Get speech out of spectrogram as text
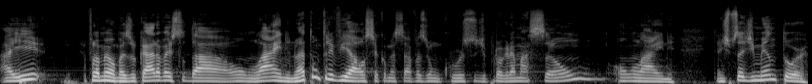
Aí eu falei, meu, mas o cara vai estudar online, não é tão trivial você começar a fazer um curso de programação online. Então a gente precisa de mentor.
